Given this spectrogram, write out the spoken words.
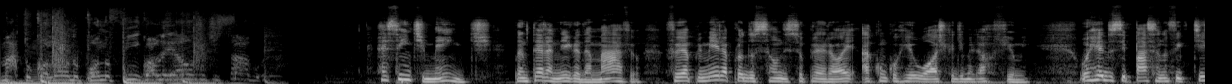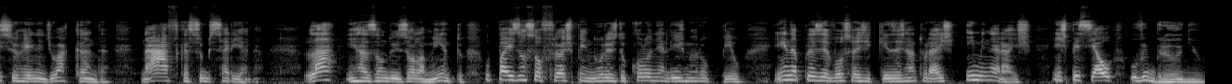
mato o colono, pô no fim igual leão, eu te salvo. Recentemente, Pantera Negra da Marvel foi a primeira produção de super-herói a concorrer ao Oscar de melhor filme. O enredo se passa no fictício reino de Wakanda, na África subsaariana. Lá, em razão do isolamento, o país não sofreu as penúrias do colonialismo europeu e ainda preservou suas riquezas naturais e minerais, em especial o vibrânio.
